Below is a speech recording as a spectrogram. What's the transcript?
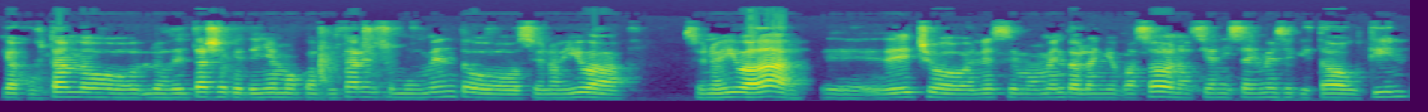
que ajustando los detalles que teníamos que ajustar en su momento se nos iba se nos iba a dar. Eh, de hecho, en ese momento, el año pasado, no hacía ni seis meses que estaba Agustín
